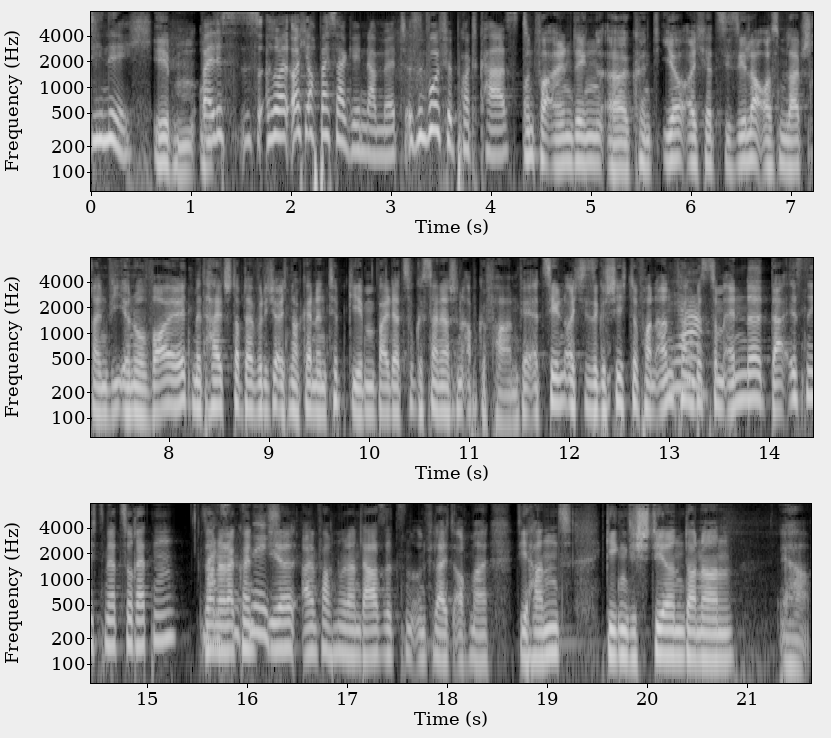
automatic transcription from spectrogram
die nicht. Eben. Und Weil es, es soll euch auch besser gehen damit. Es ist ein Wohlfühl-Podcast. Und vor allen Dingen äh, könnt ihr euch jetzt die Seele aus dem Leib schreien, wie ihr nur wollt. Mit Haltstopp, da würde ich euch noch gerne einen Tipp geben, weil der Zug ist dann ja schon abgefahren. Wir erzählen euch diese Geschichte von Anfang Ja. bis zum Ende. Da ist nichts mehr zu retten, sondern da Meistens könnt nicht. ihr einfach nur dann da sitzen und vielleicht auch mal die Hand gegen die Stirn donnern. Ja,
